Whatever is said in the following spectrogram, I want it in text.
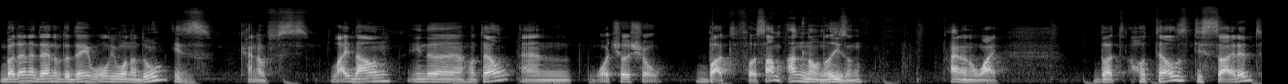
But then at the end of the day, all you want to do is kind of lie down in the hotel and watch your show. But for some unknown reason, I don't know why, but hotels decided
